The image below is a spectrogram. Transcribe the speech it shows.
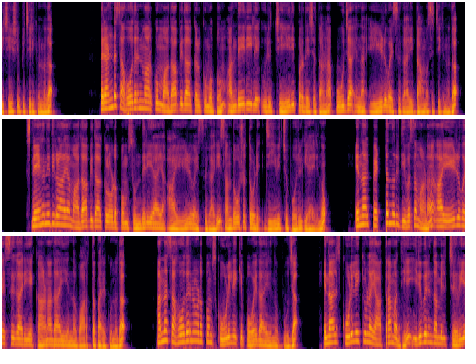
വിശേഷിപ്പിച്ചിരിക്കുന്നത്. രണ്ട് സഹോദരന്മാർക്കും മാതാപിതാക്കൾക്കുമൊപ്പം അന്തേരിയിലെ ഒരു ചേരി പ്രദേശത്താണ് പൂജ എന്ന ഏഴ് വയസ്സുകാരി താമസിച്ചിരുന്നത്. സ്നേഹനിധികളായ മാതാപിതാക്കളോടൊപ്പം സുന്ദരിയായ ആ ഏഴ് വയസ്സുകാരി സന്തോഷത്തോടെ ജീവിച്ചു പോരുകയായിരുന്നു. എന്നാൽ പെട്ടെന്നൊരു ദിവസമാണ് ആ ഏഴു വയസ്സുകാരിയെ കാണാതായി എന്ന വാർത്ത പരക്കുന്നത്. അന്ന് സഹോദരനോടൊപ്പം സ്കൂളിലേക്ക് പോയതായിരുന്നു പൂജ. എന്നാൽ സ്കൂളിലേക്കുള്ള യാത്രാമധ്യേ ഇരുവരും തമ്മിൽ ചെറിയ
